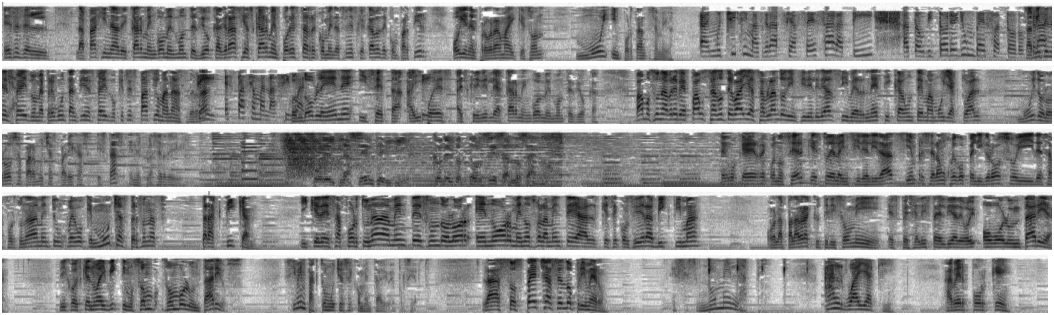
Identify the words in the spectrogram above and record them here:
Esa es el, la página de Carmen Gómez Montes de Oca. Gracias, Carmen, por estas recomendaciones que acabas de compartir hoy en el programa y que son muy importantes, amiga. Ay, muchísimas gracias, César, a ti, a tu auditorio y un beso a todos. También tienes Facebook, me preguntan, tienes Facebook, es Espacio Manás, ¿verdad? Sí, Espacio Manás, igual. Con doble N y Z, ahí puedes escribirle a Carmen Gómez Montes de Oca. Vamos a una breve pausa, no te vayas hablando de infidelidad cibernética, un tema muy actual, muy doloroso para muchas parejas. Estás en el placer de vivir. Por el placer de vivir, con el doctor César Lozano. Tengo que reconocer que esto de la infidelidad siempre será un juego peligroso y desafortunadamente un juego que muchas personas practican y que desafortunadamente es un dolor enorme no solamente al que se considera víctima, o la palabra que utilizó mi especialista del día de hoy, o voluntaria. Dijo, es que no hay víctimas, son, son voluntarios. Sí me impactó mucho ese comentario, eh, por cierto. Las sospechas es lo primero. Es eso, no me late. Algo hay aquí. A ver, ¿por qué?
